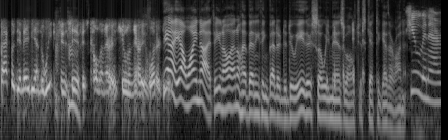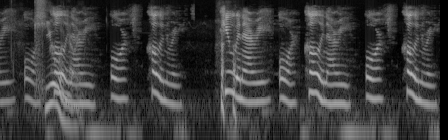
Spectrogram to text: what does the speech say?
back with you maybe in a week or two to see if it's culinary, culinary, what it yeah, yeah. Why not? You know, I don't have anything better to do either, so we may as well just get together on it. Culinary or culinary, culinary or culinary, culinary or culinary or culinary.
